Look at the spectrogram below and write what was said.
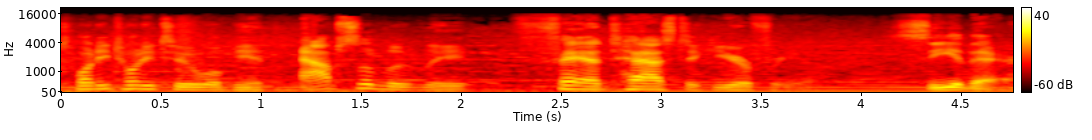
2022 will be an absolutely fantastic year for you. See you there.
